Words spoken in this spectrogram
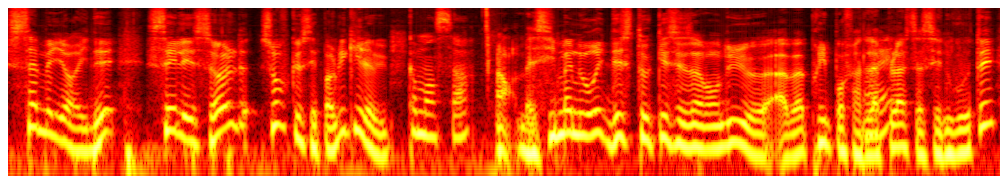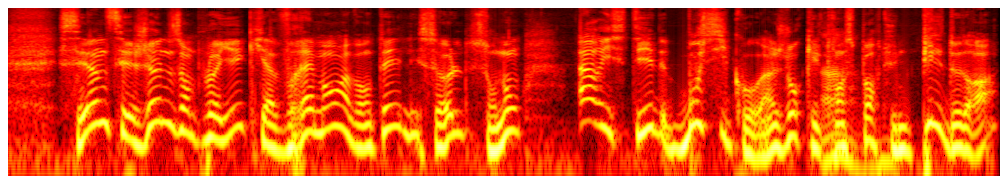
sa meilleure idée, c'est les soldes, sauf que c'est pas lui qui l'a eu. Comment ça? Alors, bah, si Manoury déstockait ses invendus euh, à bas prix pour faire de la place à ses nouveautés, c'est un de ses jeunes employés qui a vraiment inventé les soldes. Son nom Aristide Boussicot. Un jour qu'il transporte une pile de draps,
